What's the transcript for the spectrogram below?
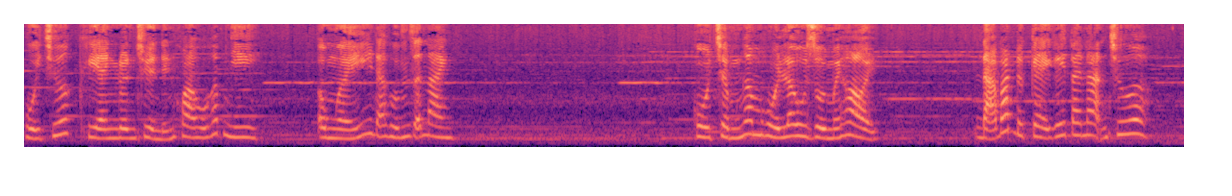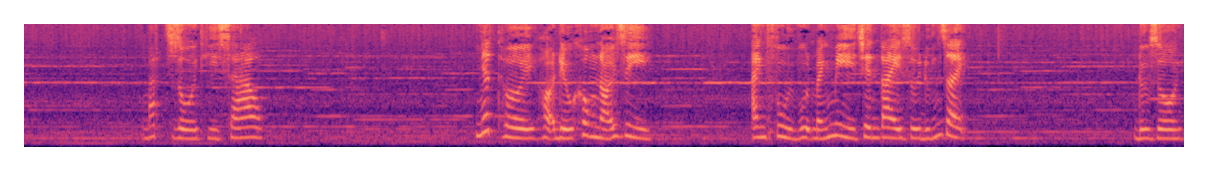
Hồi trước khi anh luân chuyển đến khoa hô hấp nhi, ông ấy đã hướng dẫn anh. Cô trầm ngâm hồi lâu rồi mới hỏi. Đã bắt được kẻ gây tai nạn chưa? Bắt rồi thì sao? Nhất thời họ đều không nói gì. Anh phủi vụn bánh mì trên tay rồi đứng dậy. Được rồi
